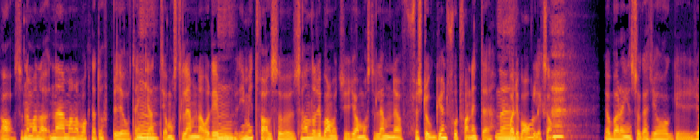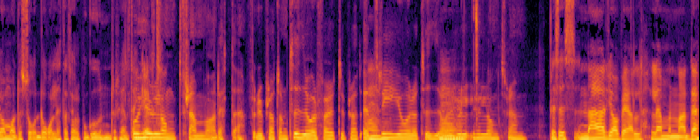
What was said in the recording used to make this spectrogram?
ja, så när man, har- när man har vaknat upp i och tänker Mm. att jag måste lämna, och det, Mm. i mitt fall så, så handlar det bara om att jag måste lämna. Jag förstod ju fortfarande inte Nej. vad det var. Liksom. Jag bara insåg att jag, jag mådde så dåligt att jag höll på att gå under helt Och enkelt. hur långt fram var detta? För du pratade om tio år förut, du pratade eh, Mm. tre år och tio år. Mm. Hur, hur långt fram? Precis, när jag väl lämnade,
